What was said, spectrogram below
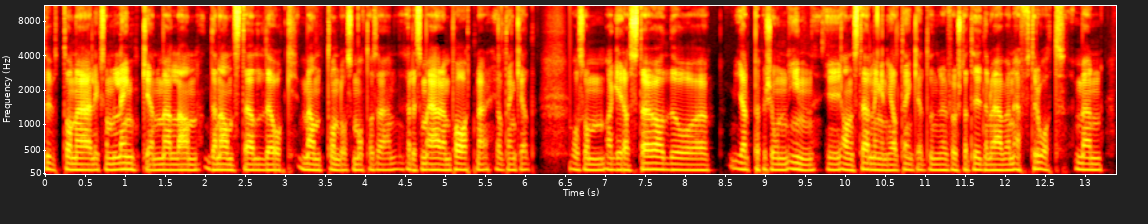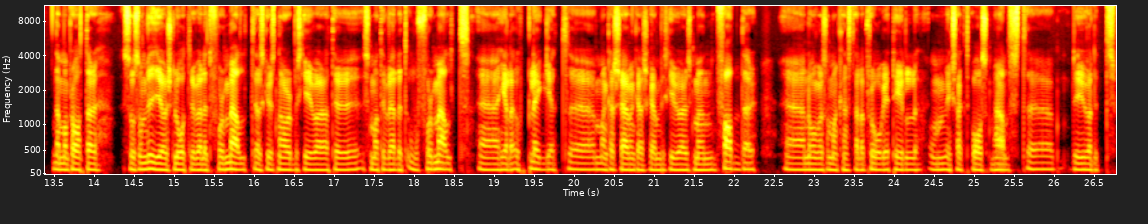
tutorn är liksom länken mellan den anställde och mentorn då, som, är en, eller som är en partner helt enkelt. Och som agerar stöd och hjälper personen in i anställningen helt enkelt under den första tiden och även efteråt. Men när man pratar så som vi gör så låter det väldigt formellt. Jag skulle snarare beskriva det som att det är väldigt oformellt, eh, hela upplägget. Eh, man kanske även kanske kan beskriva det som en fadder, eh, någon som man kan ställa frågor till om exakt vad som helst. Eh, det är ju väldigt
